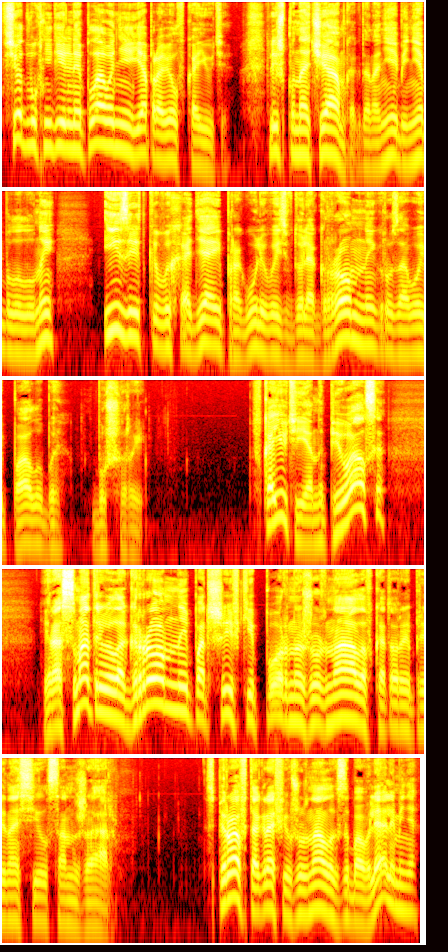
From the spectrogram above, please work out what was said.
Все двухнедельное плавание я провел в каюте. Лишь по ночам, когда на небе не было луны, изредка выходя и прогуливаясь вдоль огромной грузовой палубы бушры. В каюте я напивался и рассматривал огромные подшивки порно-журналов, которые приносил Санжар. Сперва фотографии в журналах забавляли меня,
